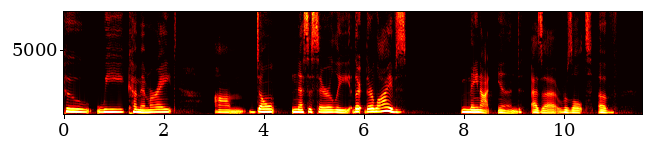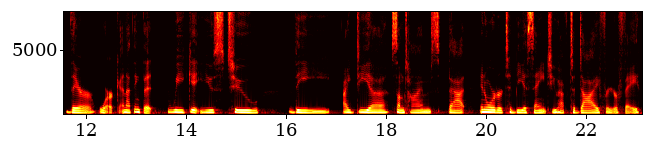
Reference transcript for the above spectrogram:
who we commemorate um, don't necessarily their their lives may not end as a result of their work. And I think that we get used to the idea sometimes that in order to be a saint, you have to die for your faith.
